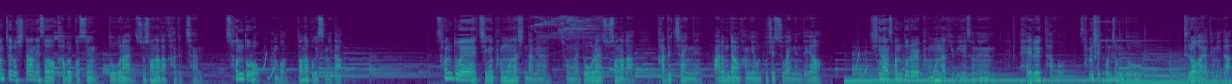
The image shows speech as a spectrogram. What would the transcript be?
번째로 신안에서 가볼 곳은 노란 수선화가 가득 찬 선도로 한번 떠나보겠습니다. 선도에 지금 방문하신다면 정말 노란 수선화가 가득 차 있는 아름다운 광경을 보실 수가 있는데요. 신안 선도를 방문하기 위해서는 배를 타고 30분 정도 들어가야 됩니다.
